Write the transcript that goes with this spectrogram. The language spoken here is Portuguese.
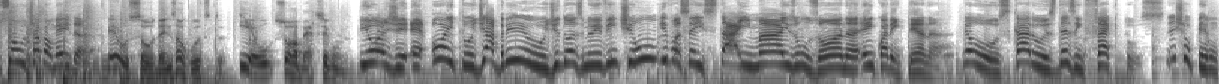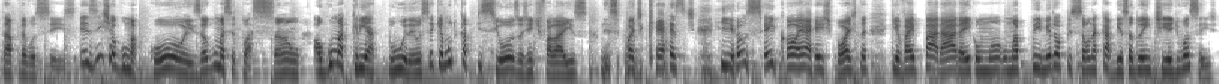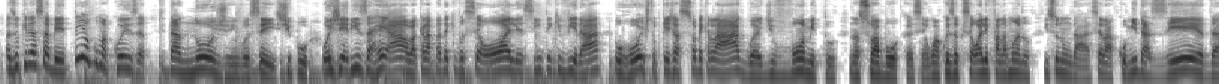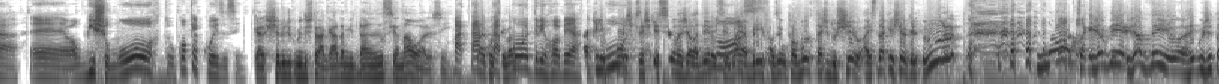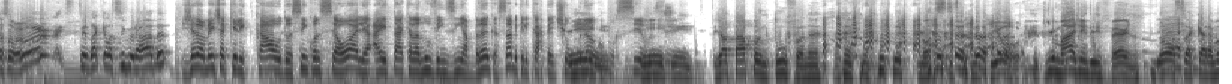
Eu sou o Thiago Almeida. Eu sou o Denis Augusto. E eu sou o Roberto II. E hoje é 8 de abril de 2021 e você está em mais um Zona em Quarentena. Meus caros desinfectos, deixa eu perguntar para vocês: existe alguma coisa, alguma situação, alguma criatura? Eu sei que é muito capicioso a gente falar isso nesse podcast e eu sei qual é a resposta que vai parar aí como uma, uma primeira opção na cabeça doentia de vocês. Mas eu queria saber: tem alguma coisa que dá nojo em vocês? Tipo, ojeriza real, aquela parada que você olha assim, tem que virar o rosto porque já sobe aquela água de vômito na sua boca, assim, alguma coisa que você olha e fala, mano, isso não dá, sei lá, comida azeda, é, um bicho morto, qualquer coisa assim. Cara, cheiro de comida estragada me dá ânsia na hora, assim. Batata podre, vai... Roberto. Aquele Puta. pote que você esqueceu na geladeira Nossa. e você vai abrir e fazer o famoso teste do cheiro, aí você dá aquele cheiro, aquele... Nossa, já veio, já veio a regurgitação. Você dá aquela segurada. Geralmente aquele caldo, assim, quando você olha, aí tá aquela nuvenzinha branca, sabe aquele carpetinho branco por cima? Sim, assim. sim. Já tá a pantufa, né? Nossa, que, que imagem do inferno. Nossa, cara,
